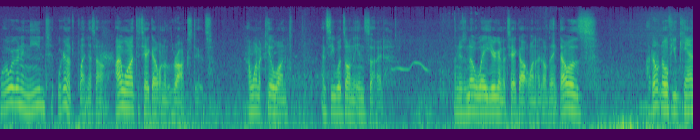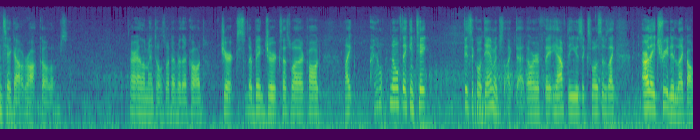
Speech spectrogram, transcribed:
What we're gonna need, we're gonna have to plan this out. I want to take out one of those rocks, dudes. I want to kill one and see what's on the inside. And there's no way you're gonna take out one, I don't think. That was... I don't know if you can take out rock golems. or elementals, whatever they're called. Jerks. They're big jerks. That's why they're called. Like I don't know if they can take physical damage like that, or if they have to use explosives. Like, are they treated like a,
